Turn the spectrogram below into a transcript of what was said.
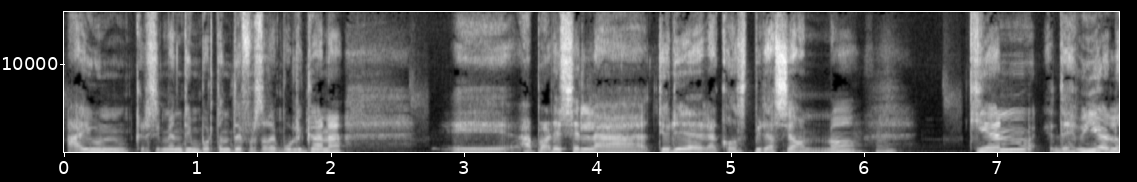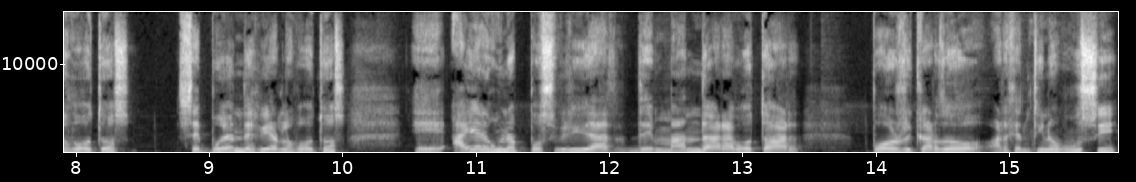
hay un crecimiento importante de Fuerza Republicana, eh, aparece la teoría de la conspiración, ¿no? ¿Quién desvía los votos se pueden desviar los votos. Eh, ¿Hay alguna posibilidad de mandar a votar por Ricardo Argentino Bussi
